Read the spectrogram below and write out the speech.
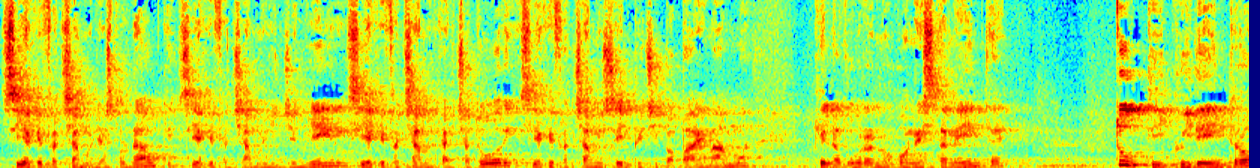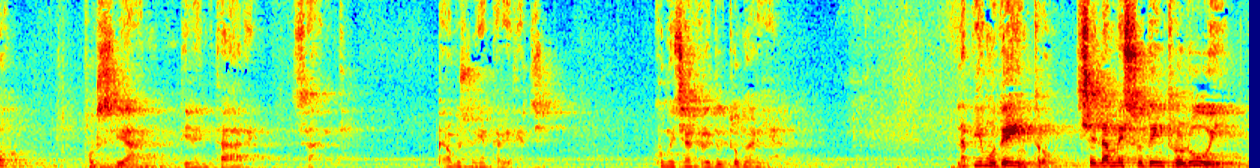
Sia che facciamo gli astronauti, sia che facciamo gli ingegneri, sia che facciamo i calciatori, sia che facciamo i semplici papà e mamma che lavorano onestamente. Tutti qui dentro possiamo diventare santi. Però bisogna crederci, come ci ha creduto Maria. L'abbiamo dentro, ce l'ha messo dentro lui.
